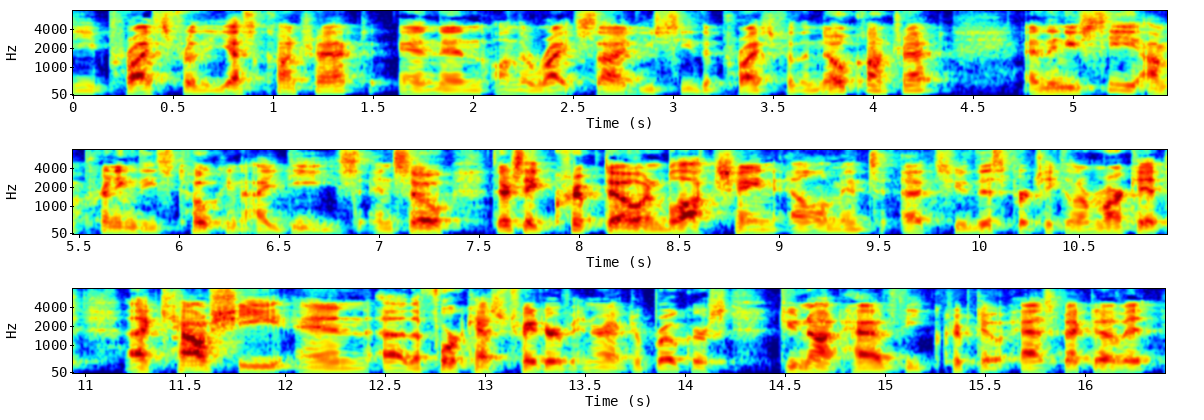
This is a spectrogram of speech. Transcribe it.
the price for the yes contract, and then on the right side, you see the price for the no contract. And then you see I'm printing these token IDs. And so there's a crypto and blockchain element uh, to this particular market. Uh, Kalshi and uh, the Forecast Trader of Interactive Brokers do not have the crypto aspect of it.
